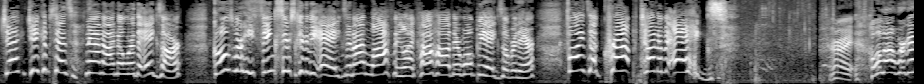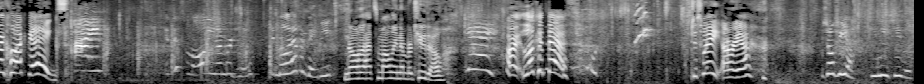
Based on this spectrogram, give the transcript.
Jack, Jacob says, Nana, I know where the eggs are. Goes where he thinks there's gonna be eggs, and I'm laughing like, haha, there won't be eggs over there. Finds a crap ton of eggs. All right, hold on, we're gonna collect eggs. Hi. Is this Molly number two? Did Molly have a baby? No, that's Molly number two, though. Yay! All right, look at this. Just wait, Aria. Sophia, you need to see this.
